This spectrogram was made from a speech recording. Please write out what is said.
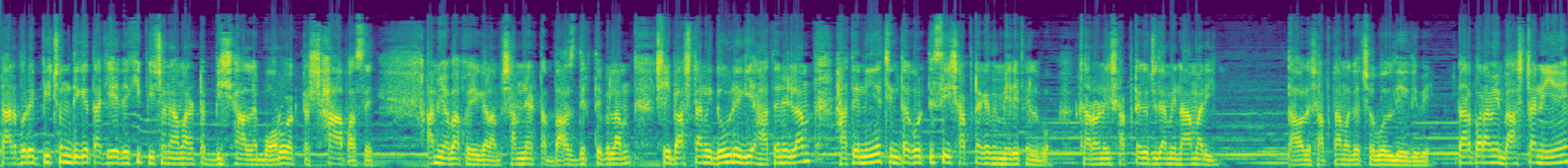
তারপরে পিছন দিকে তাকিয়ে দেখি পিছনে আমার একটা বিশাল বড় একটা সাপ আছে। আমি অবাক হয়ে গেলাম। সামনে একটা বাস দেখতে পেলাম। সেই বাসটা আমি দৌড়ে গিয়ে হাতে নিলাম। হাতে নিয়ে চিন্তা করতেছি, এই সাপটাকে আমি মেরে ফেলব। কারণ এই সাপটাকে যদি আমি না মারি তাহলে সাপটা আমাকে ছবল দিয়ে দিবে। তারপর আমি বাসটা নিয়ে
